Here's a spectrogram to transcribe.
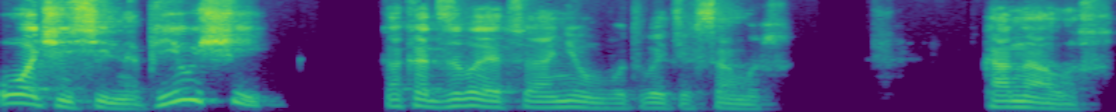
очень сильно пьющий, как отзываются о нем вот в этих самых каналах.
